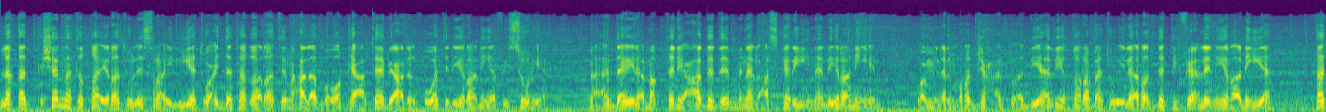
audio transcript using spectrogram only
لقد شنت الطائرات الإسرائيلية عدة غارات على مواقع تابعة للقوات الإيرانية في سوريا ما أدى إلى مقتل عدد من العسكريين الإيرانيين. ومن المرجح أن تؤدي هذه الضربات إلى ردة فعل إيرانية قد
